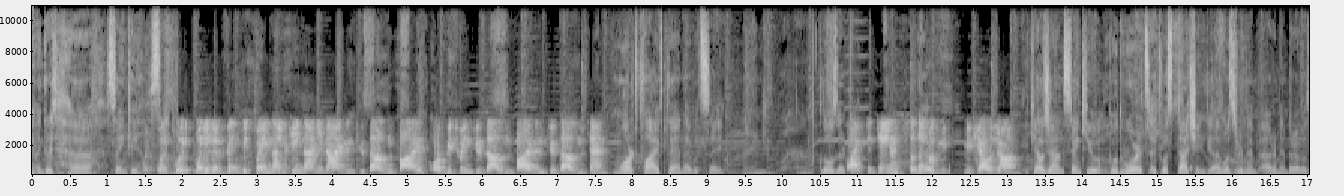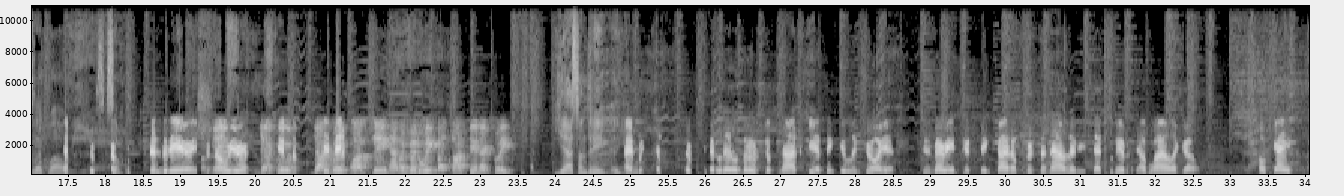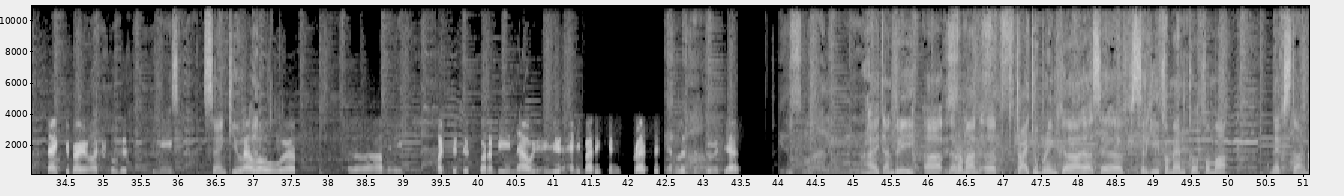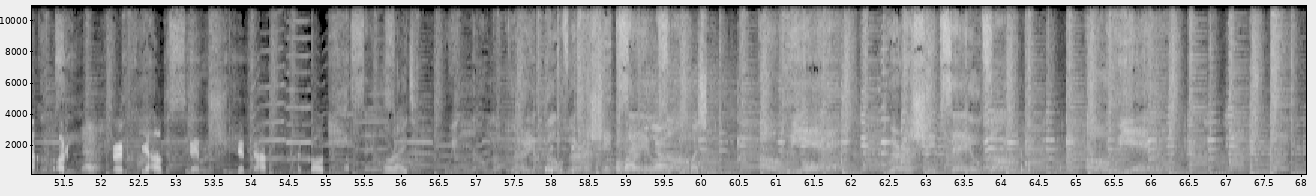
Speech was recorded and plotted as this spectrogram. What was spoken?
Uh, thank you. Thank would, would, would, it have been between 1999 and 2005, or between 2005 and 2010? More five ten, I would say. Mm, closer. 5 to 10. So yeah. that was Michaëlle Jean. Michaëlle Jean, thank you. Good words. It was touching. I was remember. I remember. I was like, wow. So, Andrew, you okay. know you. Have a good week. I'll talk to you next week. Yes, Andrei uh, and we can read a little bit of Suknaski. I think you'll enjoy it. He's a very interesting kind of personality that lived a while ago. Okay, thank you very much for listening to me, Thank you. Fellow. Uh, I don't know how many, but this is going to be now. You, anybody can press it and listen to it. Yes. Right, Andrei. Uh, Roman, uh, try to bring uh, uh, Sergei Fomenko, Foma, next time. Or, yeah, I'll I'll call. All right. Where it goes, where a ship Побачення. sails on. Побачення. Oh yeah, where a ship sails on. Oh yeah,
